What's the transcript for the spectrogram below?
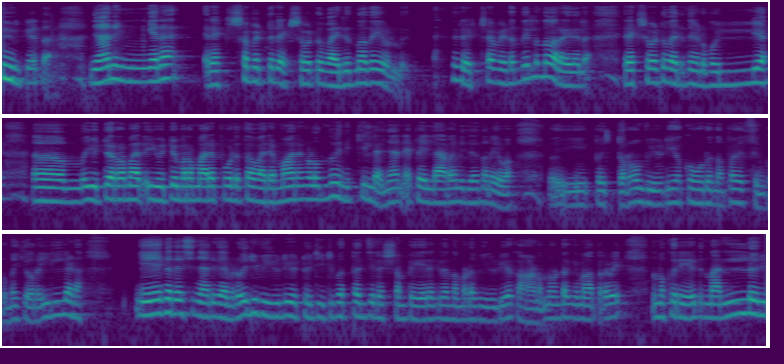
കേട്ടാ. ഞാനിങ്ങനെ രക്ഷപ്പെട്ട് രക്ഷപ്പെട്ട് വരുന്നതേ ഉള്ളൂ. രക്ഷപ്പെടുന്നില്ലെന്ന് പറയുന്നില്ല. രക്ഷപ്പെട്ട് വരുന്നേ ഉള്ളൂ. വലിയ യൂട്യൂബർമാർ യൂട്യൂബർമാരെ പോലത്തെ വരുമാനങ്ങളൊന്നും എനിക്കില്ല. ഞാൻ ഇപ്പോൾ എല്ലാവരുടെയും വിചാരിച്ചറിയുമോ ഇപ്പോൾ ഇത്രയും വീഡിയോ ഒക്കെ ഓടുന്നു. അപ്പോൾ സിംഗുമയ്ക്ക് പറയും ഇല്ലടാ ഏകദേശം ഞാൻ ക്യാമറ ഒരു വീഡിയോ ഇട്ട് ഒരു ഇരുപത്തഞ്ച് ലക്ഷം പേരെങ്കിലും നമ്മുടെ വീഡിയോ കാണുന്നുണ്ടെങ്കിൽ മാത്രമേ നമുക്കൊരു ഒരു നല്ലൊരു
